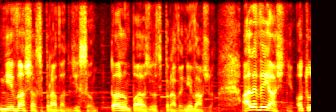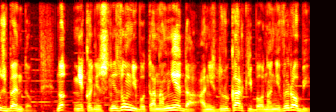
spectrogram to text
Nie wasza sprawa, gdzie są. To są poważne sprawy, nie wasza. Ale wyjaśnię. Otóż będą. No, niekoniecznie z Unii, bo ta nam nie da, ani z drukarki, bo ona nie wyrobi.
